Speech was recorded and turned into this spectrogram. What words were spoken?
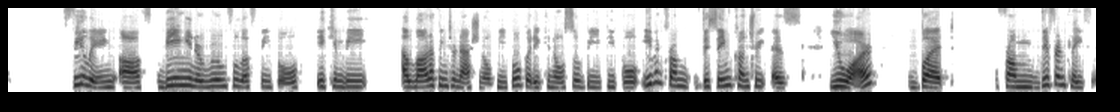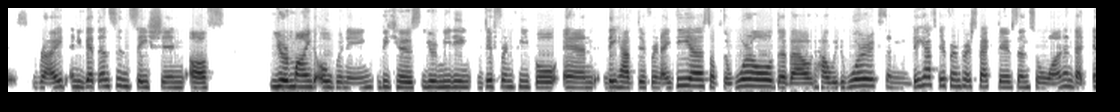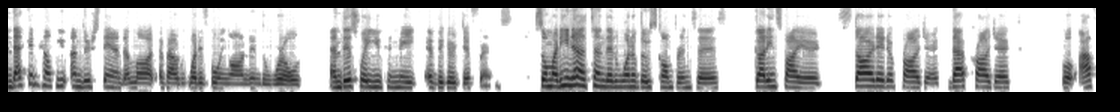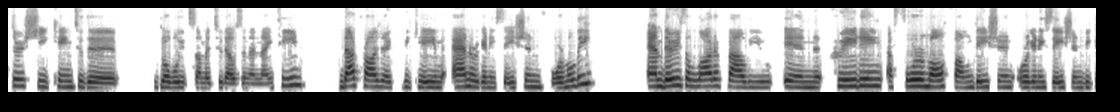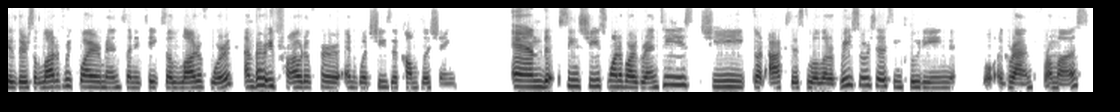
feeling of being in a room full of people. It can be a lot of international people, but it can also be people even from the same country as you are, but from different places, right? And you get that sensation of your mind opening because you're meeting different people and they have different ideas of the world about how it works and they have different perspectives and so on and that and that can help you understand a lot about what is going on in the world and this way you can make a bigger difference. So marina attended one of those conferences got inspired started a project. That project well after she came to the global youth summit 2019 that project became an organization formally. And there is a lot of value in creating a formal foundation organization because there's a lot of requirements and it takes a lot of work. I'm very proud of her and what she's accomplishing. And since she's one of our grantees, she got access to a lot of resources, including well, a grant from us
